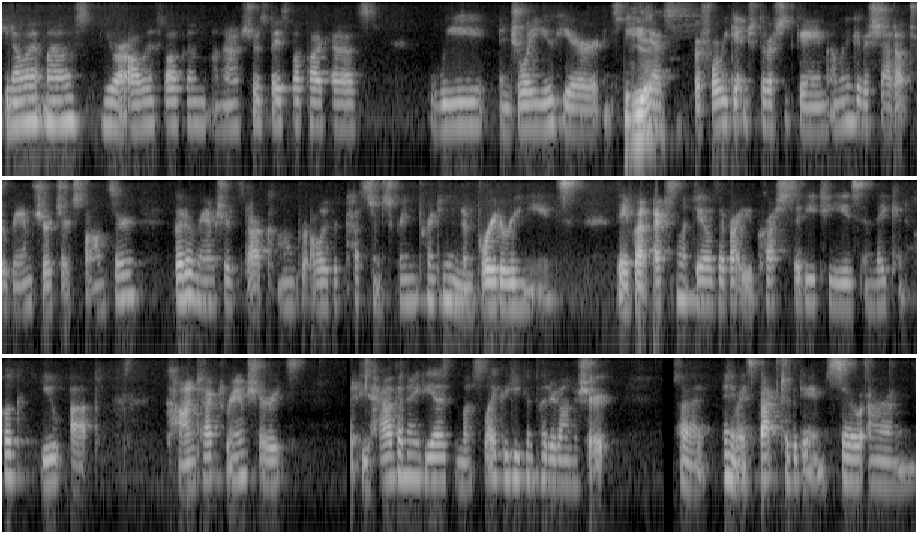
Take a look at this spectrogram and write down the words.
you know what, Miles? You are always welcome on Astros Baseball Podcast. We enjoy you here. And speaking Yes. of, before we get into the rest of the game, I want to give a shout out to Ram Shirts, our sponsor. Go to ramshirts.com for all of your custom screen printing and embroidery needs. They've got excellent deals. They brought you Crush City tees, and they can hook you up. Contact Ram Shirts. If you have an idea, most likely he can put it on a shirt. Uh, anyways, back to the game. So, um,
